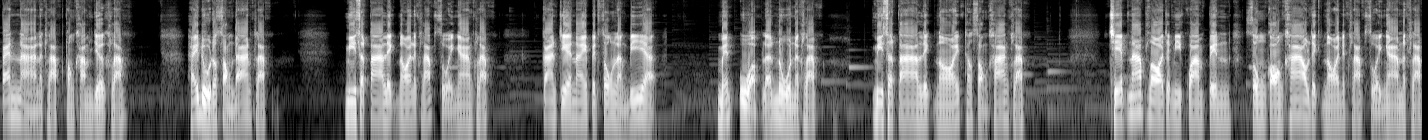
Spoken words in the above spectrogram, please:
แป้นหนานะครับ ทองคำเยอะครับ ให้ดูทั้งสองด้านครับ มีสตาร์เล็กน้อยนะครับ สวยงามครับ การเจียในเป็นทรงหลังเบี้ย เม็ดอวบและนูนนะครับ มีสตาร์เล็กน้อยทั้งสองข้างครับ เชฟหน้าพลอยจะมีความเป็นทรงกองข้าวเล็กน้อยนะครับ สวยงามนะครับ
